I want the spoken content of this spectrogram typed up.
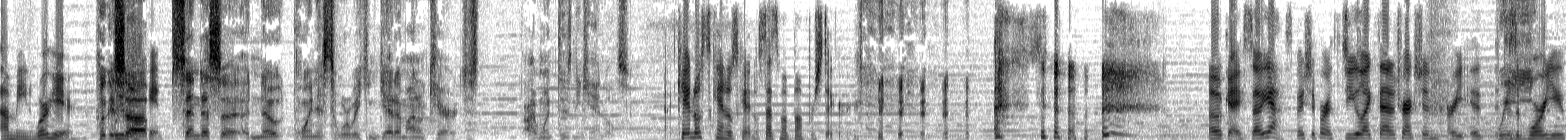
I mean, we're here. Hook us love up, send us a, a note, point us to where we can get them. I don't care. Just I want Disney candles. Candles, candles, candles. That's my bumper sticker. Okay, so yeah, Spaceship Earth. Do you like that attraction, or it, We- does it bore you?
